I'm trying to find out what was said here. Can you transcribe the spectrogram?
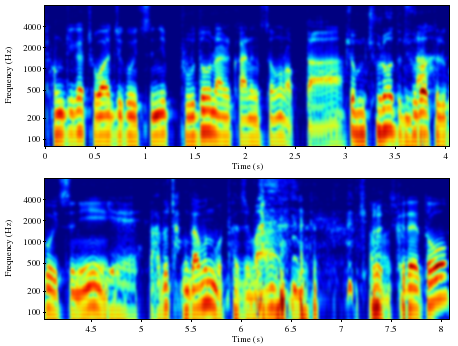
경기가 좋아지고 있으니 부도 날 가능성은 없다. 좀 줄어든다. 줄어들고 있으니 예. 나도 장담은 못하지만 그렇죠. 어, 그래도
